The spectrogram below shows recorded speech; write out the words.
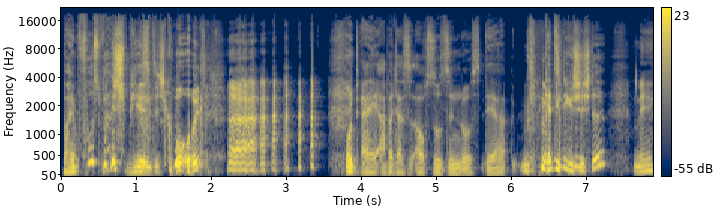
beim Fußballspielen sich geholt. Und ey, aber das ist auch so sinnlos. Der, kennst du die Geschichte? Nee.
